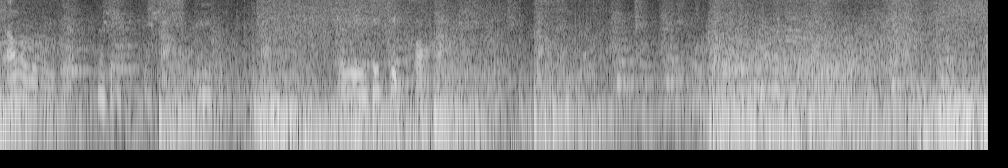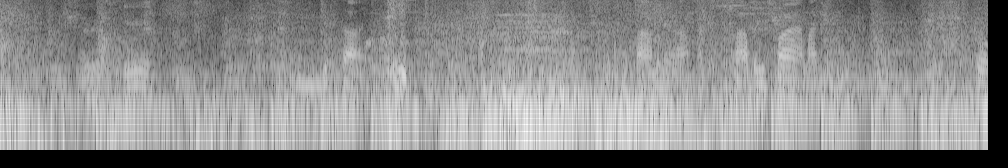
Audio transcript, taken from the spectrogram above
เอ้าลงอีกแล้วมีที่เก็บของเออโอเคเก็บได้ตามเลยครับตามไปฟ้ามันโอ้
